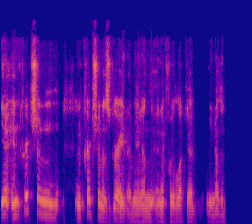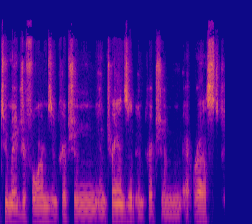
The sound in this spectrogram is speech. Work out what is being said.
you know encryption encryption is great i mean and, and if we look at you know the two major forms encryption in transit encryption at rest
